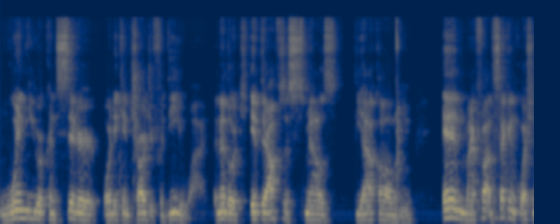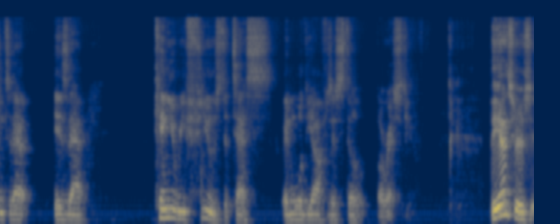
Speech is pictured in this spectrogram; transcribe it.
when you are considered or they can charge you for DUI? In other words, if the officer smells the alcohol on you. And my second question to that is that can you refuse the test and will the officer still arrest you? The answer is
